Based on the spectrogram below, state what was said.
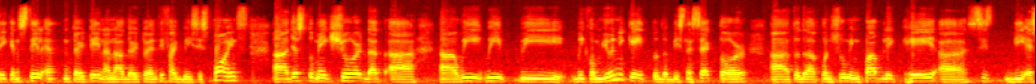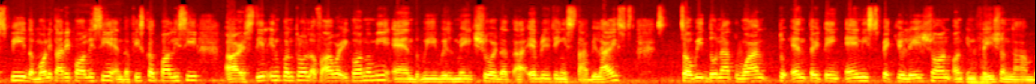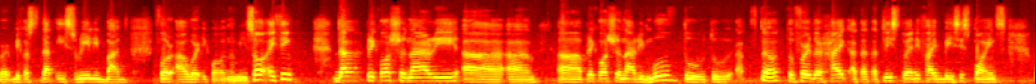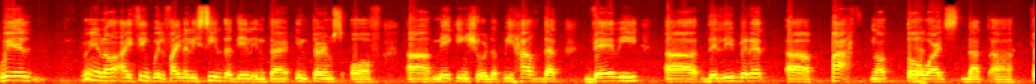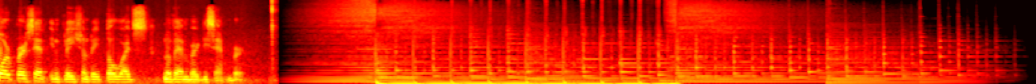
they can still entertain another 25 basis points uh, just to make sure that uh, uh, we we we we communicate to the business sector uh, to the consuming public hey uh, BSP the monetary policy and the fiscal policy are still in control of our economy and we will make sure that uh, everything is stabilized so we do not want to entertain any speculation on inflation number because that is really bad for our economy. So I think that precautionary uh, um, uh, precautionary move to to uh, to further hike at, at at least 25 basis points will you know I think will finally seal the deal in ter- in terms of uh, making sure that we have that very uh, deliberate uh, path no towards that uh, 4% inflation rate towards November December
